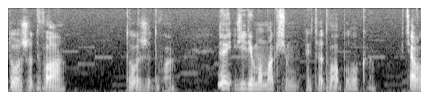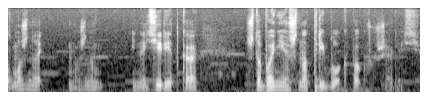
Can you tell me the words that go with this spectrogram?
Тоже два тоже два. Ну, видимо, максимум это два блока. Хотя, возможно, можно и найти редко, чтобы они аж на три блока погружались.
